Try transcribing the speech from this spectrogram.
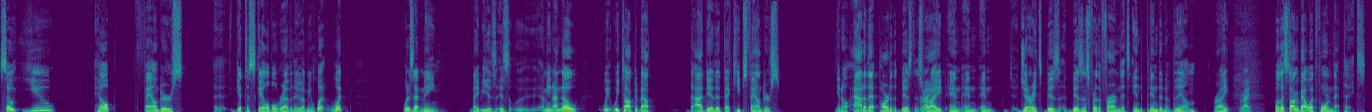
so you help founders get to scalable revenue. I mean, what what what does that mean? Maybe is is I mean, I know we we talked about the idea that that keeps founders you know out of that part of the business, right? right? And and and generates business business for the firm that's independent of them, right? Right. But let's talk about what form that takes.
